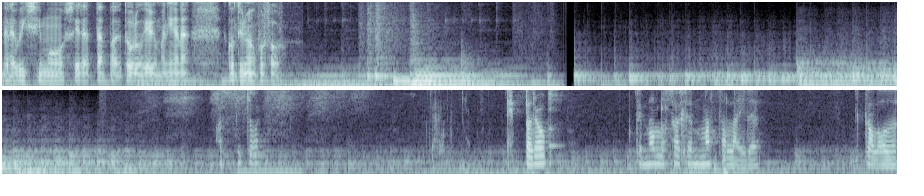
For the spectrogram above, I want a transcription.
gravísimo, será tapa de todos los diarios mañana. Continuamos, por favor. Espero que no lo saquen más al aire. Que lo,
